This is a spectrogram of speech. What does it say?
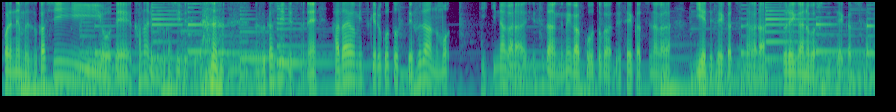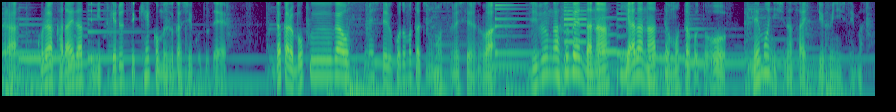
これね、難しいようで、かなり難しいです。難しいですよね。課題を見つけることって普段のも生きながら、普段ね、学校とかで生活しながら、家で生活しながら、それ以外の場所で生活しながら、これは課題だって見つけるって結構難しいことで、だから僕がおすすめしている、子どもたちにもおすすめしているのは、自分が不便だな、嫌だなって思ったことをメモにしなさいっていうふうにしています。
